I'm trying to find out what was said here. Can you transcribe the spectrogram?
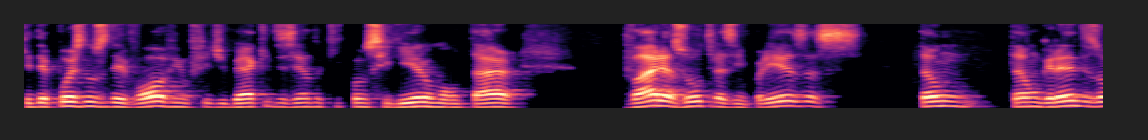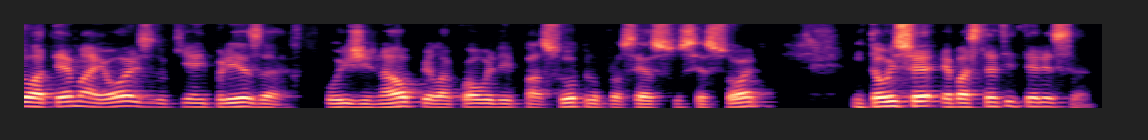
que depois nos devolvem um feedback dizendo que conseguiram montar várias outras empresas tão, tão grandes ou até maiores do que a empresa original pela qual ele passou pelo processo sucessório. Então, isso é, é bastante interessante.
